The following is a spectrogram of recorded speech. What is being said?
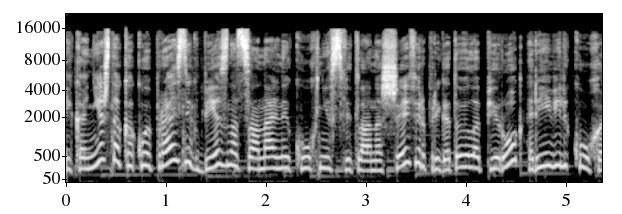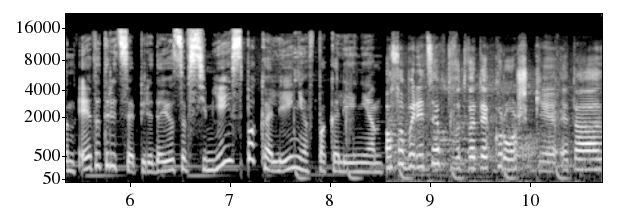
И, конечно, какой праздник без национальной кухни. Светлана Шефер приготовила пирог «Ревель Кухан». Этот рецепт передается в семье из поколения в поколение. Особый рецепт вот в этой крошке. Это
